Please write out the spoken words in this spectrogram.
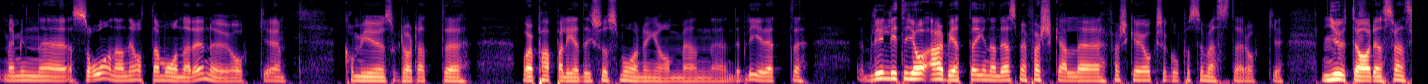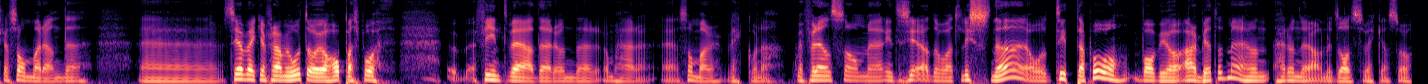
med min eh, son. Han är åtta månader nu och eh, kommer ju såklart att vara pappaledig så småningom men det blir ett det blir lite jag arbete innan dess men först ska, först ska jag också gå på semester och njuta av den svenska sommaren. Det, eh, ser jag verkligen fram emot och jag hoppas på fint väder under de här eh, sommarveckorna. Men för den som är intresserad av att lyssna och titta på vad vi har arbetat med här under Almedalsveckan så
